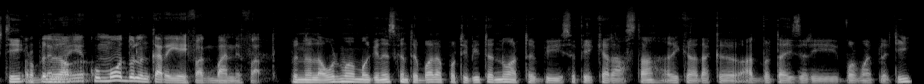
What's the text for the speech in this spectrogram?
Știi, Problema la... e cu modul în care ei fac bani, de fapt. Până la urmă, mă gândesc că întrebarea potrivită nu ar trebui să fie chiar asta, adică dacă advertiserii vor mai plăti,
